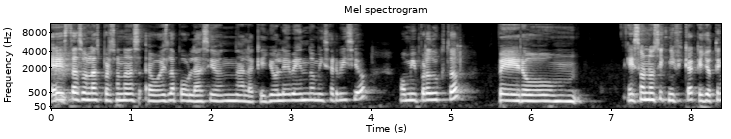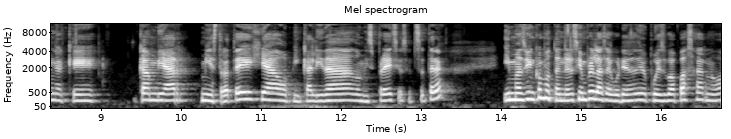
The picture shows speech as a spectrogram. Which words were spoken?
estas son las personas o es la población a la que yo le vendo mi servicio o mi producto, pero mm, eso no significa que yo tenga que cambiar mi estrategia o mi calidad o mis precios, etcétera. Y más bien como tener siempre la seguridad de, pues va a pasar, ¿no?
